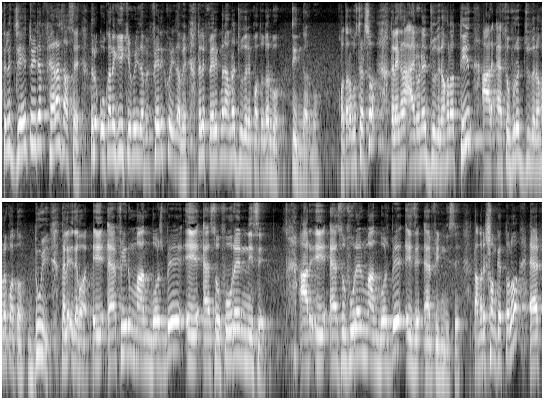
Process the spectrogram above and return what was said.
তাহলে যেহেতু এটা ফেরাস আছে, তাহলে ওখানে গিয়ে কি হয়ে যাবে? ফেরিক হয়ে যাবে। তাহলে ফেরিক মানে আমরা জুদনে কত ধরবো? তিন ধরবো। কতটা বুঝতে পারছ? তাহলে এখানে আয়রনের জুদনে হলো তিন, আর অ্যাসোফোরের জুদনে হলো কত? দুই। তাহলে এই দেখো, এই এর মান বসবে এই অ্যাসোফোরের নিচে, আর এই অ্যাসোফোরের মান বসবে এই যে এফ ইর নিচে। তার মানে সংকেত হলো F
